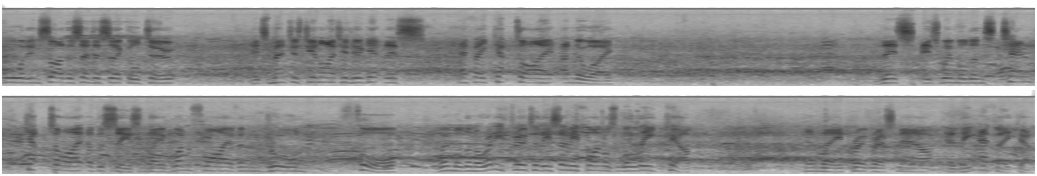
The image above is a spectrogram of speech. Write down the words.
forward inside the centre circle too. It's Manchester United who get this FA Cup tie underway. This is Wimbledon's 10th cup tie of the season. They've won five and drawn four. Wimbledon already through to the semi-finals of the League Cup. And they progress now in the FA Cup.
